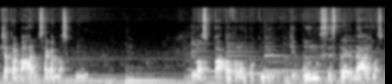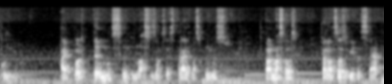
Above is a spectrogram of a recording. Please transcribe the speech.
já trabalham com sagrado masculino. E o nosso papo vai falar um pouquinho de, de ancestralidade masculina, a importância dos nossos ancestrais masculinos para nossas, para nossas vidas, certo?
